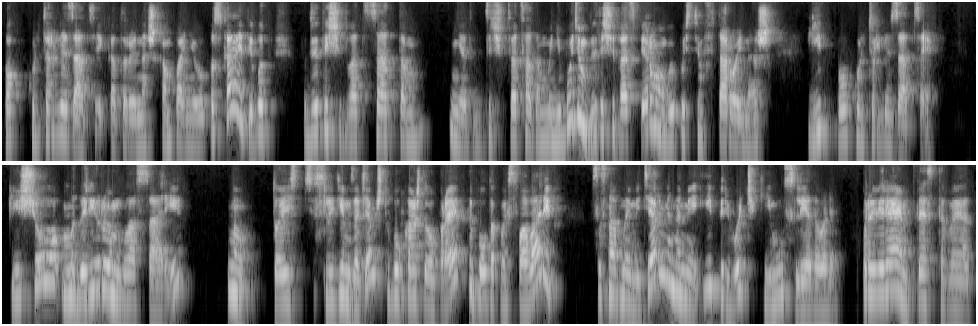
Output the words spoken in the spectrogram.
по культурализации, которые наша компания выпускает. И вот в 2020 нет, в 2020 мы не будем, в 2021 выпустим второй наш гид по культурализации. Еще модерируем глоссарии, ну, то есть следим за тем, чтобы у каждого проекта был такой словарик, с основными терминами, и переводчики ему следовали. Проверяем тестовые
